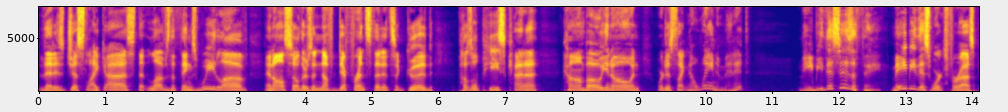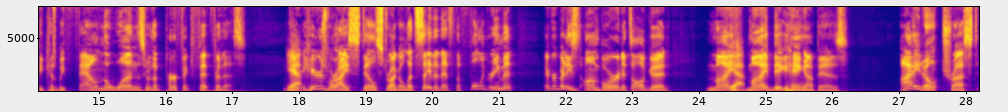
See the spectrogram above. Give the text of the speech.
that is just like us, that loves the things we love, and also there's enough difference that it's a good puzzle piece kind of combo, you know. And we're just like, now wait a minute. Maybe this is a thing. Maybe this works for us because we found the ones who are the perfect fit for this. Yeah. Here- here's where I still struggle. Let's say that that's the full agreement. Everybody's on board. It's all good. My Yeah. my big hangup is I don't trust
